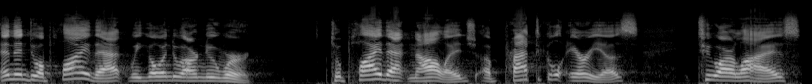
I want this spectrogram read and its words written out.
And then to apply that, we go into our new word. To apply that knowledge of practical areas to our lives,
